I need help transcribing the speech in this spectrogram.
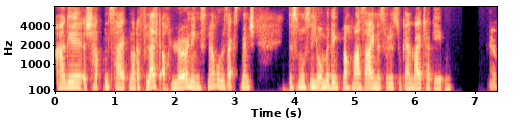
arge Schattenzeiten oder vielleicht auch Learnings, ne, wo du sagst, Mensch, das muss nicht unbedingt nochmal sein, das würdest du gern weitergeben? Ja,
